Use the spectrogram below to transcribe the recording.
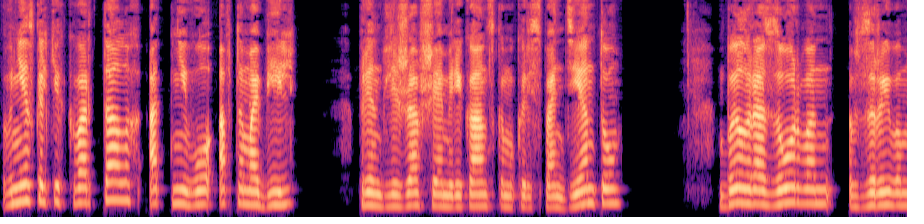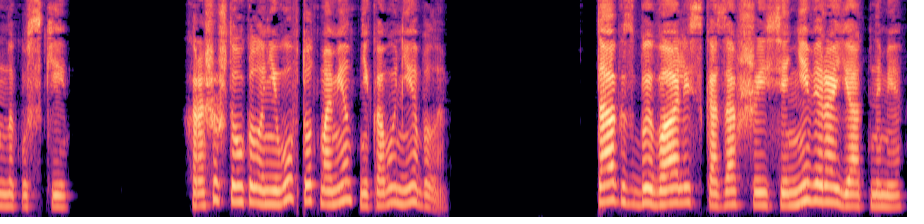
В нескольких кварталах от него автомобиль принадлежавший американскому корреспонденту, был разорван взрывом на куски. Хорошо, что около него в тот момент никого не было. Так сбывались казавшиеся невероятными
